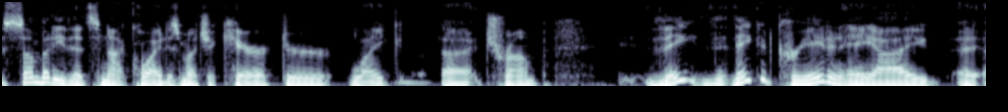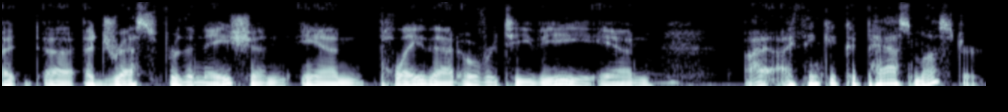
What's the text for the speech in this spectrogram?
somebody that's not quite as much a character like uh, Trump, they they could create an AI uh, uh, address for the nation and play that over TV, and I, I think it could pass muster.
